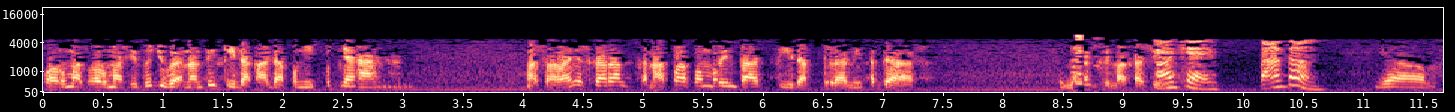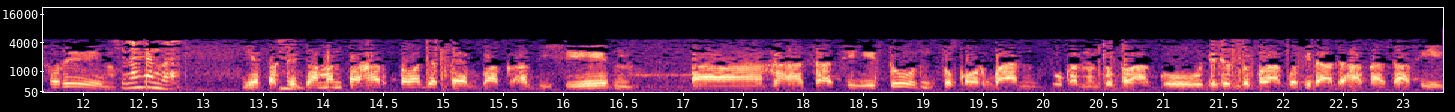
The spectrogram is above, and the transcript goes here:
ormas-ormas itu juga nanti tidak ada pengikutnya. Masalahnya sekarang, kenapa pemerintah tidak berani tegas? Terima kasih. Oke Pak Anton Ya, sorry. Silahkan Pak Ya pakai zaman Pak Harto aja tembak habisin. Ah, hak asasi itu untuk korban, bukan untuk pelaku. Jadi untuk pelaku tidak ada hak asasi.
